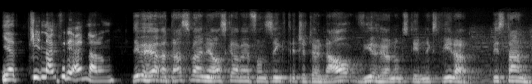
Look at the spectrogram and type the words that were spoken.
Ja, vielen Dank für die Einladung. Liebe Hörer, das war eine Ausgabe von Sync Digital Now. Wir hören uns demnächst wieder. Bis dann.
